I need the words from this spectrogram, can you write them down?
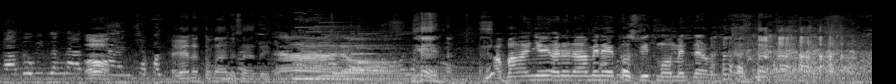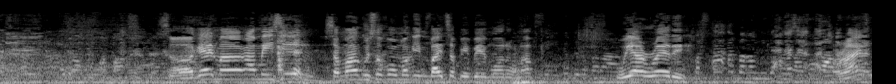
Gagawin lang natin Oh. yan sa pag... Ayan ang tumalo sa atin. Ano? Abangan nyo yung ano namin ito, sweet moment namin. So again, mga ka-amazing, sa mga gusto po mag-invite sa PBA Mono Club, we are ready. Mas aabangan nila ang Alright?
